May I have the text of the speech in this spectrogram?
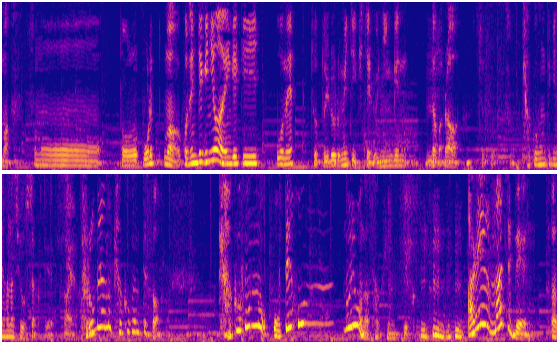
まあ、その、と俺、まあ、個人的には演劇をね、ちょっといろいろ見てきてる人間だから、ちょっと、その脚本的な話をしたくて、はいプロメアの脚本ってさ、脚本のお手本のような作品っていうか、あれ、マジで、あの、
